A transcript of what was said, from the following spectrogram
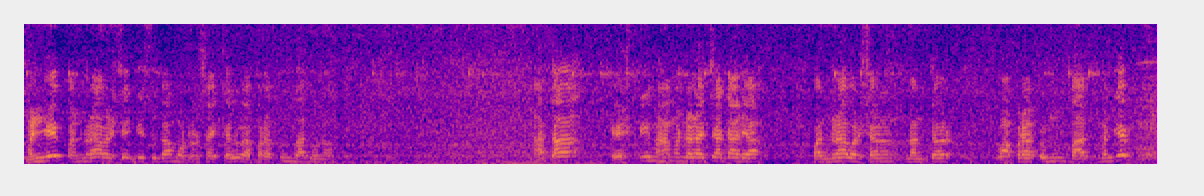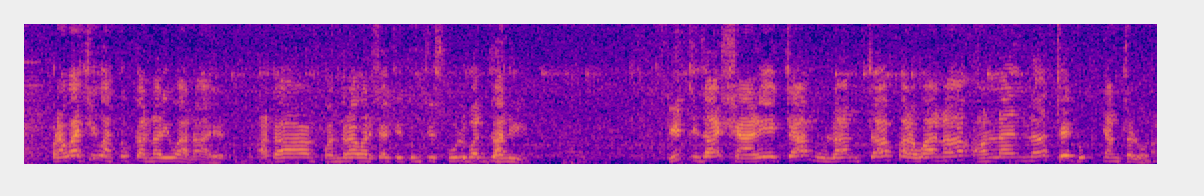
म्हणजे पंधरा वर्षाची सुद्धा मोटरसायकल वापरातून बाद होणार आता एस टी महामंडळाच्या गाड्या पंधरा वर्षानंतर वापरातून बाद म्हणजे प्रवासी वाहतूक करणारी वाहनं आहेत. आता पंधरा वर्षाची तुमची स्कूल बस झाली की तिचा शाळेच्या मुलांचा परवाना ऑनलाईननं थेट कॅन्सल होणार.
